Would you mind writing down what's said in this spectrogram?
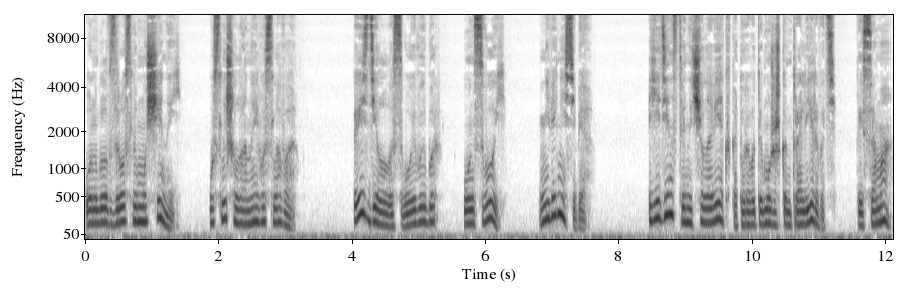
Он был взрослым мужчиной, услышала она его слова. «Ты сделала свой выбор, он свой. Не вини себя. Единственный человек, которого ты можешь контролировать, ты сама.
